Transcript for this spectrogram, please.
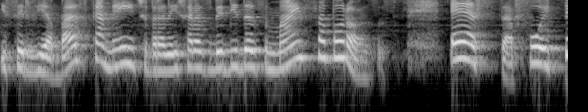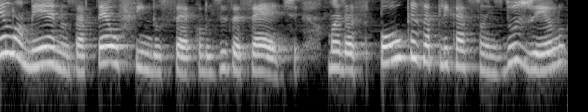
e servia basicamente para deixar as bebidas mais saborosas. Esta foi, pelo menos até o fim do século XVII, uma das poucas aplicações do gelo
